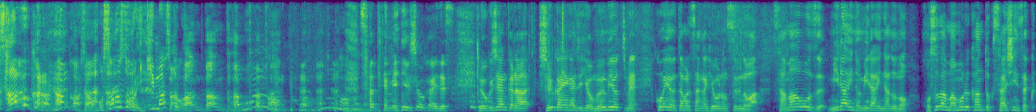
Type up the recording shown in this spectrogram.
サブからなんかさもうそろそろ行きますとかバンバンバンバンバンさてメニュー紹介です。6時半から週刊映画辞表ムービーウォッチメン。今夜歌丸さんが評論するのはサマーウォーズ未来の未来などの細田守監督最新作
